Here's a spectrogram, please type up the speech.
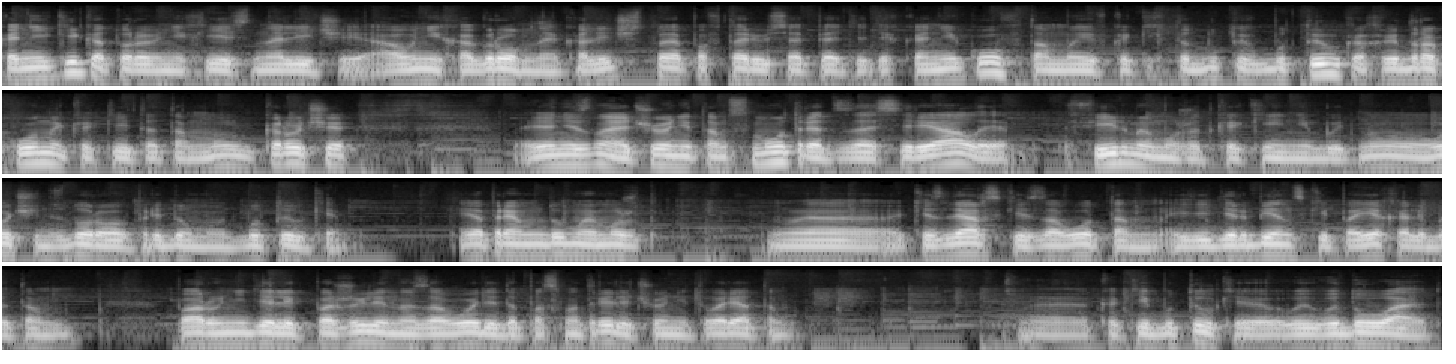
коньяки, которые у них есть в наличии, а у них огромное количество, я повторюсь опять, этих коньяков, там и в каких-то дутых бутылках, и драконы какие-то там, ну, короче, я не знаю, что они там смотрят за сериалы, фильмы, может, какие-нибудь. Ну, очень здорово придумывают бутылки. Я прям думаю, может, э, Кизлярский завод там или Дербенский поехали бы там пару неделек пожили на заводе, да посмотрели, что они творят там, э, какие бутылки выдувают.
